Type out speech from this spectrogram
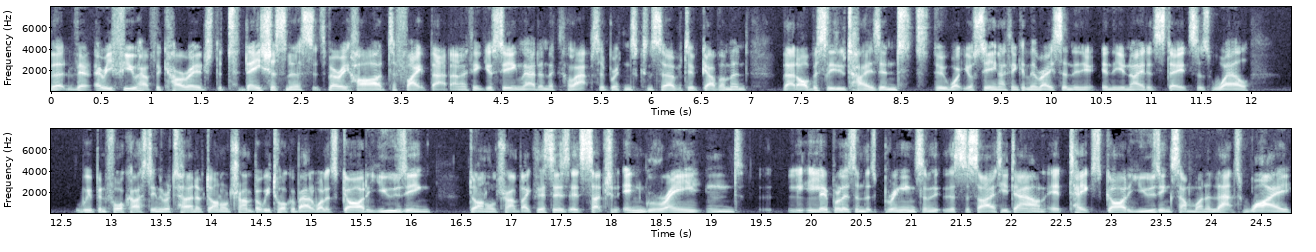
but very few have the courage, the tenaciousness. It's very hard to fight that. And I think you're seeing that in the collapse of Britain's conservative government. That obviously ties into what you're seeing, I think, in the race in the in the United States as well. We've been forecasting the return of Donald Trump, but we talk about well, it's God using Donald Trump. Like this is it's such an ingrained liberalism that's bringing some the society down. It takes God using someone, and that's why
